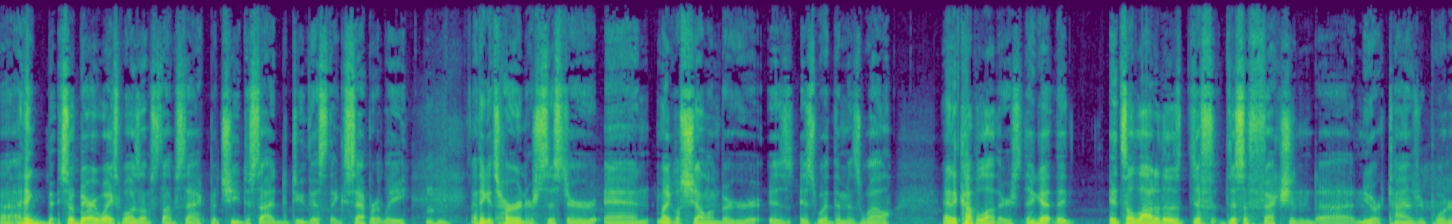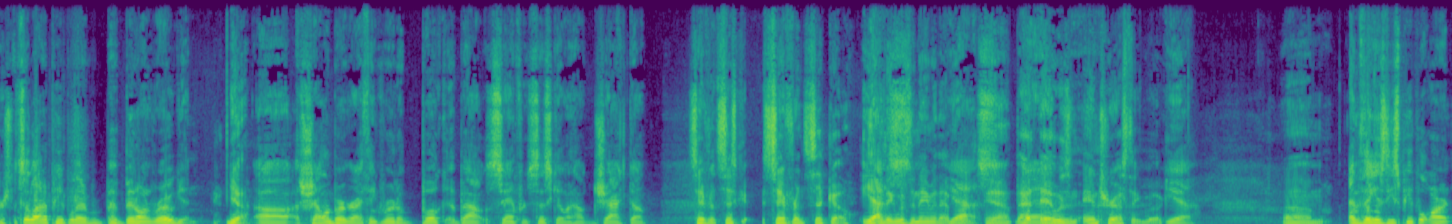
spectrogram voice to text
Uh, I think so. Bari Weiss was on Substack, but she decided to do this thing separately. I think it's her and her sister, and Michael Shellenberger is is with them as well, and a couple others. They got the. It's a lot of those dif- disaffectioned uh, New York Times reporters. it's a lot of people that have been on Rogan. Yeah, Uh, Shellenberger, I think, wrote a book about San Francisco and how jacked up. San Francisco. San Francisco. Yeah. I Yes. think was the name of that Yes. book. Yeah, that it was an interesting book. Yeah. Um, and the thing is, these people aren't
